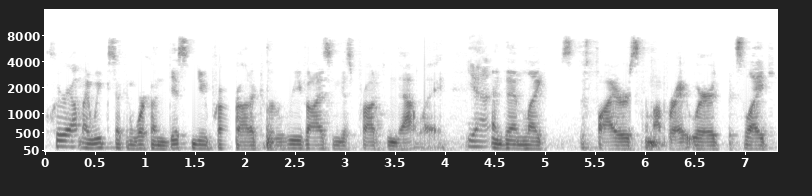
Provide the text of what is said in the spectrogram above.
clear out my week so I can work on this new product or revising this product in that way. Yeah. And then like the fires come up, right? Where it's like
